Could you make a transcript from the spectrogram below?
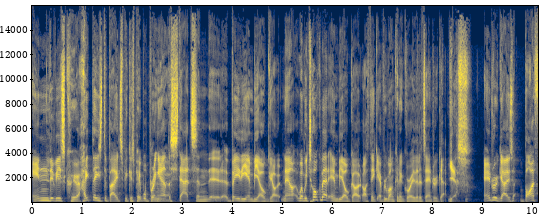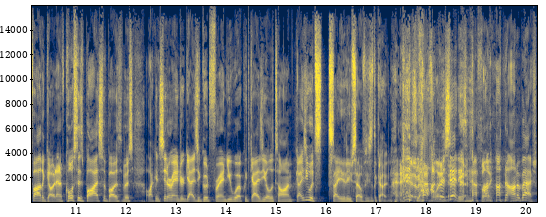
end of his career, I hate these debates because people bring out the stats and uh, be the NBL GOAT. Now, when we talk about NBL GOAT, I think everyone can agree that it's Andrew Gaze. Yes. Andrew Gaze's by far the GOAT. And of course, there's bias for both of us. I consider Andrew Gaze a good friend. You work with Gazy all the time. Gazy would say that himself he's the goat. Hundred percent. He's un- un- unabashed.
